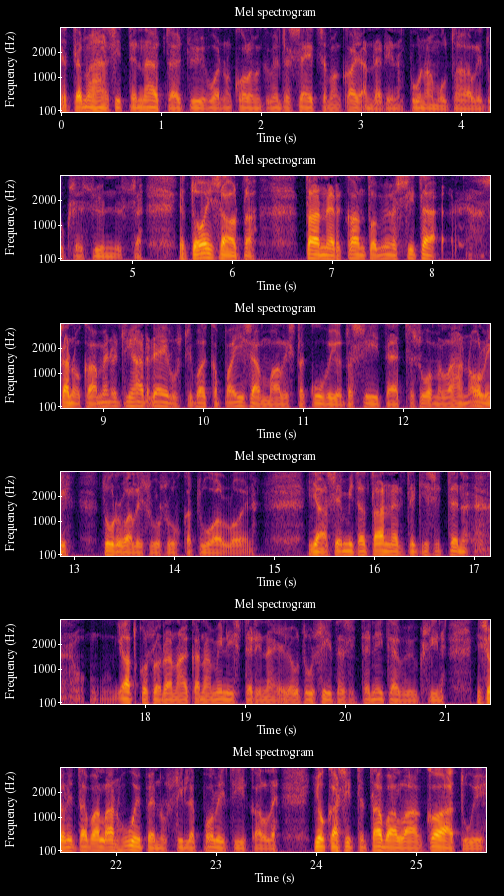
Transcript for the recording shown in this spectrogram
Ja tämähän sitten näyttäytyy vuonna 1937 Kajanerin punamultahallituksen synnyssä. Ja toisaalta Tanner kantoi myös sitä, sanokaamme nyt ihan reilusti, vaikkapa isänmaallista kuviota siitä, että Suomellahan oli turvallisuusuhka tuolloin. Ja se, mitä Tanner teki sitten jatkosodan aikana ministerinä ja joutuu siitä sitten ikävyyksiin, niin se oli tavallaan huipennus sille politiikalle, joka sitten tavallaan kaatui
